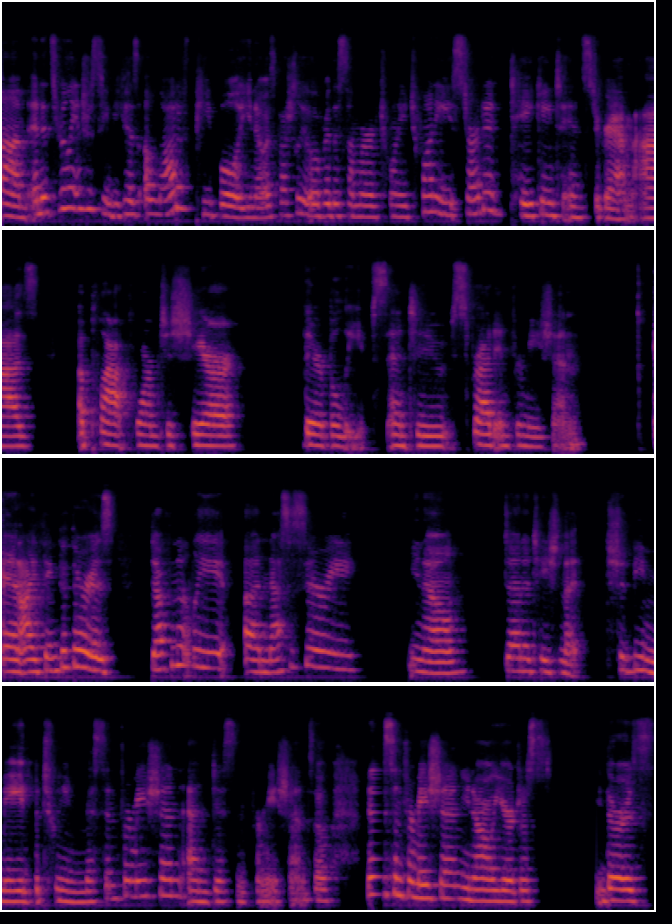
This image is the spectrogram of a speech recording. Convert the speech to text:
Um, and it's really interesting because a lot of people, you know, especially over the summer of 2020, started taking to Instagram as a platform to share their beliefs and to spread information. And I think that there is definitely a necessary, you know, denotation that should be made between misinformation and disinformation. So, misinformation, you know, you're just there's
